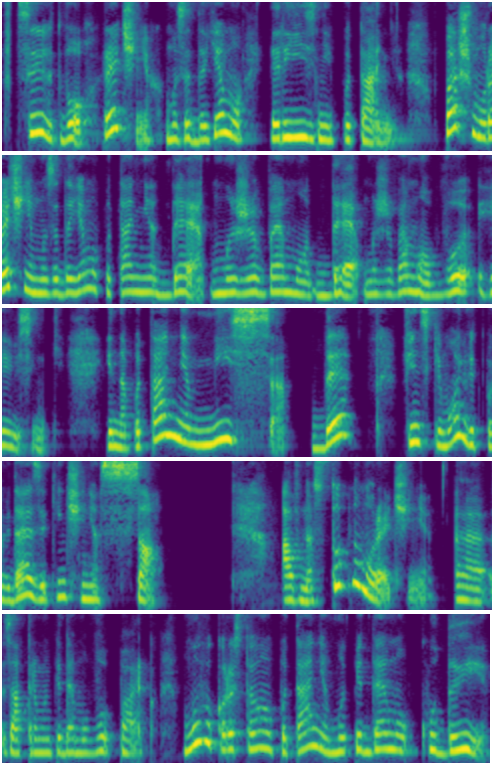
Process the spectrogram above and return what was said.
в цих двох реченнях ми задаємо різні питання. В першому реченні ми задаємо питання де. Ми живемо де? Ми живемо в Гельсінкі. І на питання місця де в фінській мові відповідає закінчення са. А в наступному реченні, завтра ми підемо в парк, ми використовуємо питання ми підемо куди.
